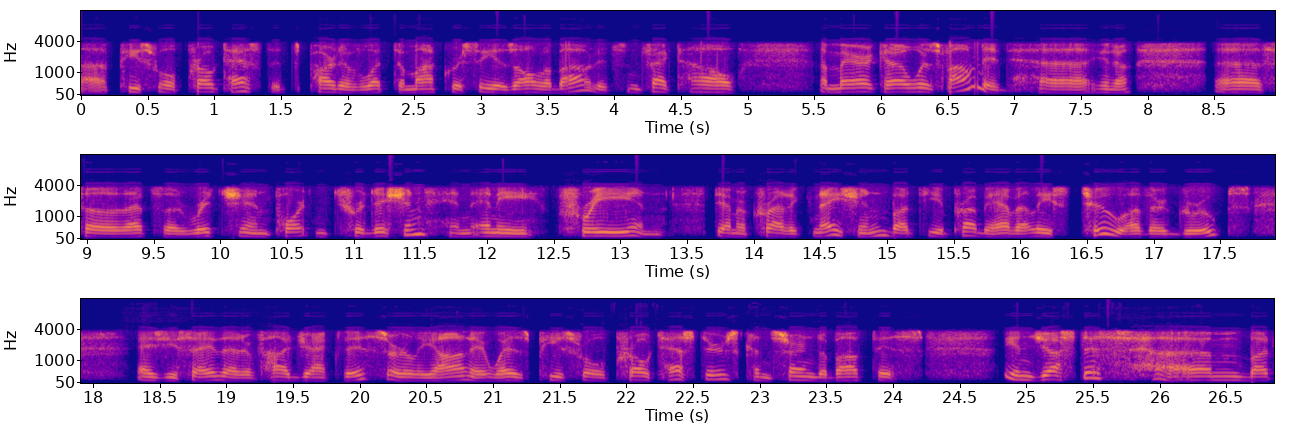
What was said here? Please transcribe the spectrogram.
uh, peaceful protest. It's part of what democracy is all about. It's, in fact, how America was founded. Uh, you know, uh, so that's a rich, important tradition in any free and democratic nation. But you probably have at least two other groups, as you say, that have hijacked this early on. It was peaceful protesters concerned about this injustice, um, but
